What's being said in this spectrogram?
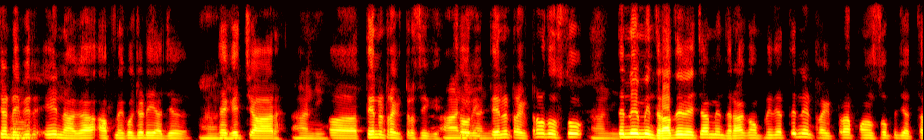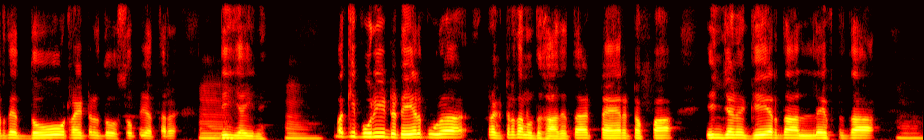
ਝੰਡੇ ਹਾਂ। ਵੀਰ ਇਹ ਨਾਗਾ ਆਪਣੇ ਕੋਲ ਜਿਹੜੇ ਅੱਜ ਹਾਂਜੀ। ਹੈਗੇ ਚਾਰ ਹਾਂਜੀ। ਤਿੰਨ ਟਰੈਕਟਰ ਸੀਗੇ। ਹਾਂਜੀ, ਸੌਰੀ ਹਾਂਜੀ। ਤਿੰਨ ਟਰੈਕਟਰ ਦੋਸਤੋ। ਹਾਂਜੀ। ਤਿੰਨੇ ਮਹਿੰਦਰਾ ਦੇ ਵਿੱਚ ਆ ਮਹਿੰਦਰਾ ਕੰਪਨੀ ਦੇ ਤਿੰਨੇ ਟਰੈਕਟਰ ਆ 575 ਤੇ ਦੋ ਟਰੈਕਟਰ 275 ਹੂੰ, DI ਨੇ। ਹੂੰ। ਬਾਕੀ ਪੂਰੀ ਡਿਟੇਲ ਪੂਰਾ ਟਰੈਕਟਰ ਤੁਹਾਨੂੰ ਦਿਖਾ ਦਿੱਤਾ। ਟਾਇਰ ਟੱਪਾ ਇੰਜਨ ਗੇਅਰ ਦਾ ਲਿਫਟ ਦਾ ਹੂੰ।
